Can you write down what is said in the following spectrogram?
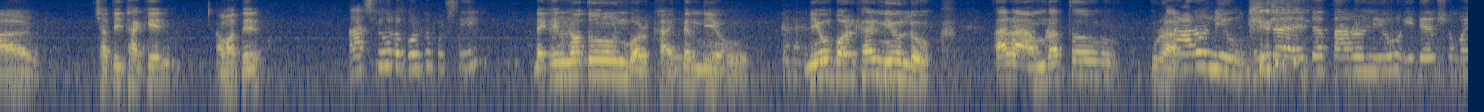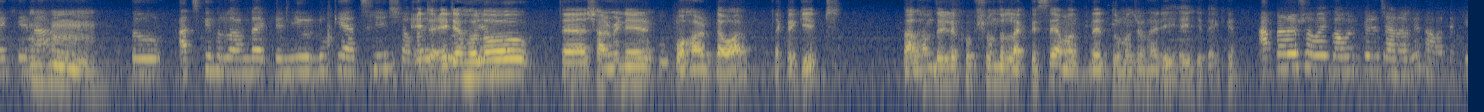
আর সাথেই থাকেন আমাদের। আজকে হলো বোরকা পড়ছি। দেখেন নতুন বরখা একদম নিউ হ্যাঁ। নিউ বরখা নিউ লুক আর আমরা তো পুরা। তারও নিউ এটা এটা তারও নিউ ঈদের সময় কেনা। তো আজকে হলো আমরা একটা নিউ লুকে আছি সবাই এটা এটা হলো শারমিনের উপহার দেওয়া একটা গিফট তো আলহামদুলিল্লাহ খুব সুন্দর লাগতেছে আমাদের দুজনেরই এই যে দেখেন। আপনারাও সবাই কমেন্ট করে জানাবেন আমাদেরকে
